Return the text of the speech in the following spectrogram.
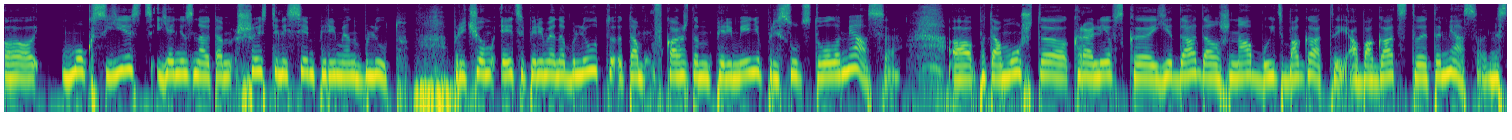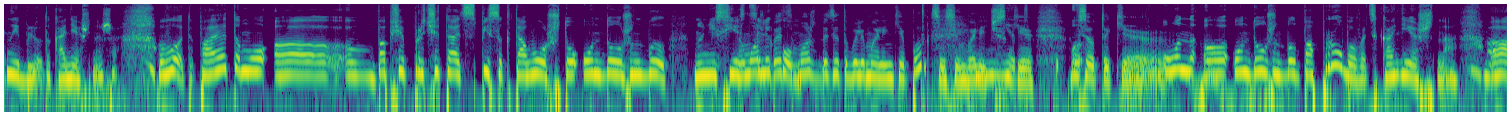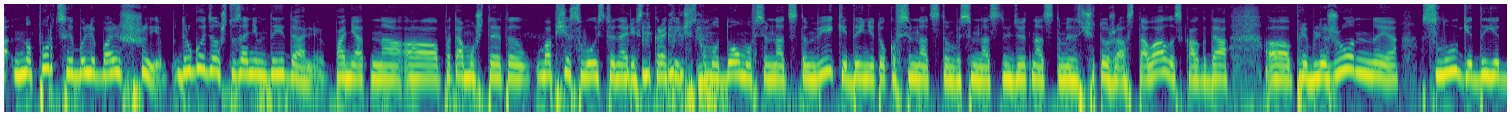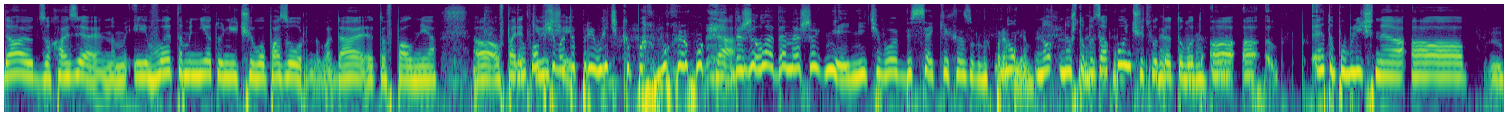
мог съесть, я не знаю, там 6 или 7 перемен блюд. Причем эти перемены блюд, там в каждом перемене присутствовало мясо, а, потому что королевская еда должна быть богатой, а богатство – это мясо, мясные блюда, конечно же. Вот, поэтому а, вообще прочитать список того, что он должен был, ну, не съесть Но, может целиком. Быть, может быть, это были маленькие порции символические все-таки? Он, он должен был попробовать, конечно, но порции были большие. Другое дело, что за ним доедали, понятно, а, потому что это вообще свойственно аристократическому дому в 17 веке, да и не только в 17, 18, 19 это еще тоже оставалось, когда а, приближенные слуги доедают за хозяином, и в этом нету ничего позорного, да, это вполне а, в порядке ну, в общем, вещей. это привычка, по-моему, да. дожила до наших дней, ничего без всяких особенных ну, проблем. Но, но, но чтобы закончить да. вот это вот, это публичное, а,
